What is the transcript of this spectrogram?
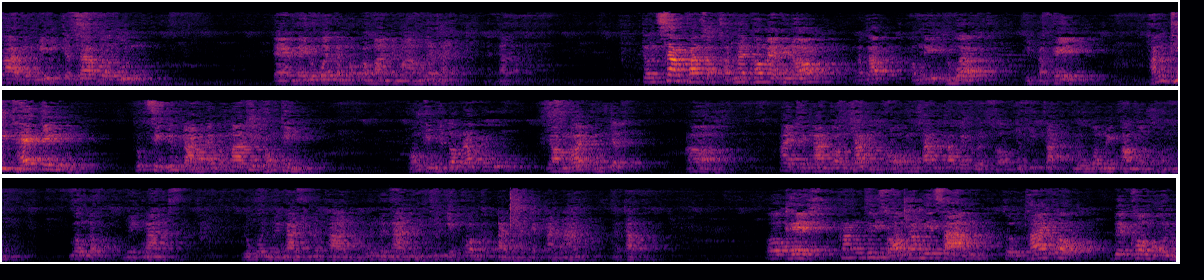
สร้างตรงนี้จะสร้างตรงนู้นแต่ไม่รู้ว่าจะงบประมาณจะมาเมื่อไหร่นะครับ จนสร้างความสับสนให้พ่อแม่พี่น้อง นะครับ ตรงนี้ถือว่าผิดประเภท ทั้งที่แท้จริงทุกสิ่งทุกอย่างจะต้องมาที่ท้องถิ่นท้องถิ่นจะต้องรับรู้อย่างน้อยผมจะให้ทีมงานกองช่างของกองช่างเข้าไปตรวจสอบจุดที่ตัดดูว่ามีความเหมาะสมร่วมกับหน่วยงานหรือว่าหน่วยงานชุมทานหรือหน่วยงานอื่นที่เกี่ยวข้องกับการบริหารจัดการน้ำนะครับโอเค ครั้งที่สองครั้งที่สามสุดท้ายก็ด้วยข้อมูล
